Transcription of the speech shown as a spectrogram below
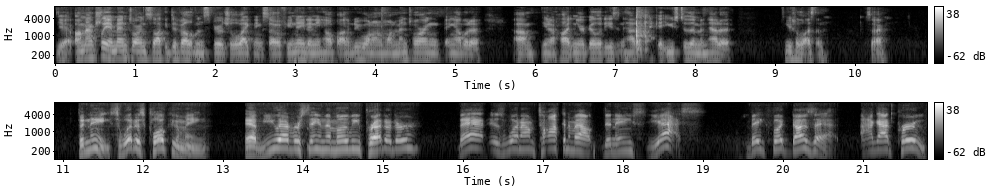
Yeah, I'm actually a mentor in psychic development, spiritual awakening. So if you need any help, I can do one-on-one mentoring, being able to, um, you know, heighten your abilities and how to get used to them and how to utilize them. So, Denise, what does cloaking mean? Have you ever seen the movie Predator? That is what I'm talking about, Denise. Yes. Bigfoot does that. I got proof.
